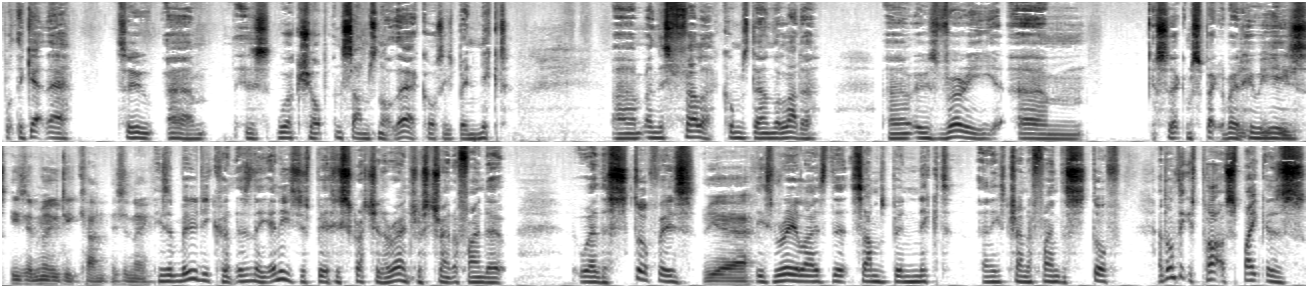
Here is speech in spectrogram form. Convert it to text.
but they get there to um, his workshop and Sam's not there. Of course, he's been nicked. Um, and this fella comes down the ladder, uh, who's very um, circumspect about who he is. He's, he's a moody cunt, isn't he? He's a moody cunt, isn't he? And he's just basically scratching around, just trying to find out where the stuff is. Yeah. He's realised that Sam's been nicked, and he's trying to find the stuff. I don't think he's part of Spiker's.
